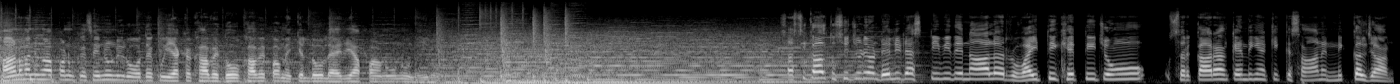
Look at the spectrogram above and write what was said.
ਖਾਣ ਵਾਲੀ ਆਪਾਂ ਨੂੰ ਕਿਸੇ ਨੂੰ ਨਹੀਂ ਰੋਕਦੇ, ਕੋਈ ਇੱਕ ਖਾਵੇ, ਦੋ ਖਾਵੇ, ਭਾਵੇਂ ਕਿਲੋ ਲੈ ਜੇ, ਆਪਾਂ ਨੂੰ ਉਹਨੂੰ ਨਹੀਂ ਰੋਕਦੇ। ਸਤਿ ਸ਼੍ਰੀ ਅਕਾਲ, ਤੁਸੀਂ ਜੁੜੇ ਹੋ ਡੇਲੀ ਡੈਸਕ ਟੀਵੀ ਦੇ ਨਾਲ। ਰਵਾਇਤੀ ਖੇਤੀ ਚੋਂ ਸਰਕਾਰਾਂ ਕਹਿੰਦੀਆਂ ਕਿ ਕਿਸਾਨ ਨਿਕਲ ਜਾਣ,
